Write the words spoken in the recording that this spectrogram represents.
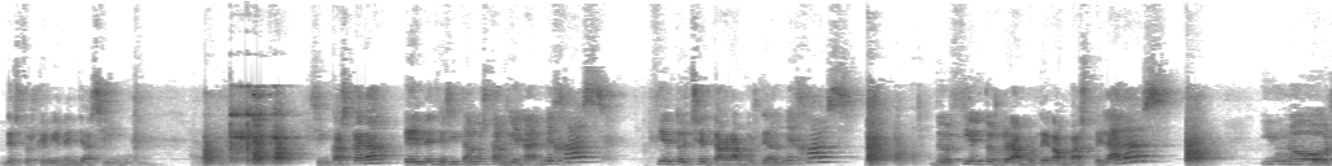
de estos que vienen ya sin, sin cáscara. Eh, necesitamos también almejas, 180 gramos de almejas, 200 gramos de gambas peladas y unos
